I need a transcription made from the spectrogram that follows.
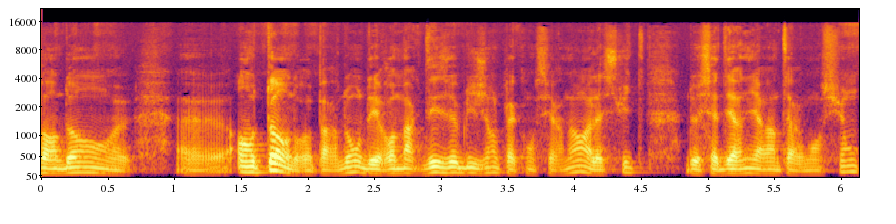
euh, euh, entendre des remarques désobligeantes la concernant à la suite de sa dernière intervention.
